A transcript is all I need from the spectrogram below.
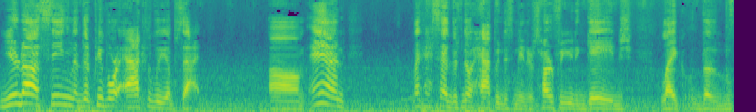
you're not seeing that the people are actively upset. Um, and like I said, there's no happiness meter. It's hard for you to gauge like the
